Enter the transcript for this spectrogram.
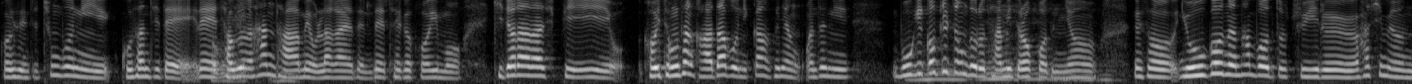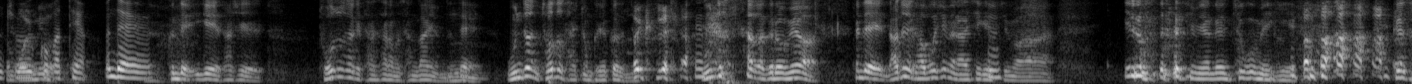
거기서 이제 충분히 고산지대에 적응을 한 다음에 올라가야 되는데 제가 거의 뭐 기절하다시피 거의 정상 가다 보니까 그냥 완전히 목이 꺾일 정도로 잠이 들었거든요. 그래서 요거는 한번 또 주의를 하시면 좋을 것 같아요. 네. 근데 이게 사실 조수석에 탄 사람은 상관이 없는데 운전 저도 사실 좀 그랬거든요. 운전자가 그러면 근데 나중에 가보시면 아시겠지만 일로 떨어지면은 죽음의 길. 그래서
